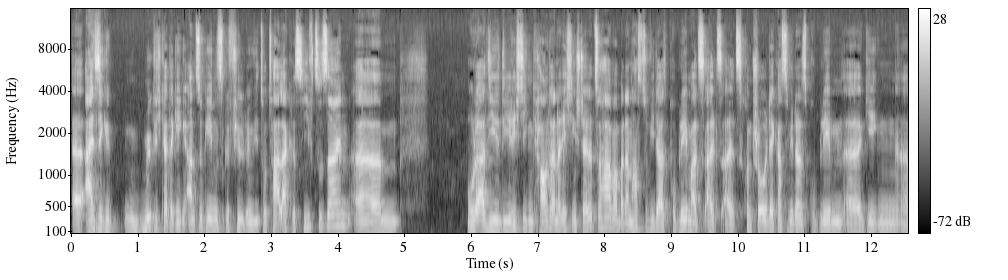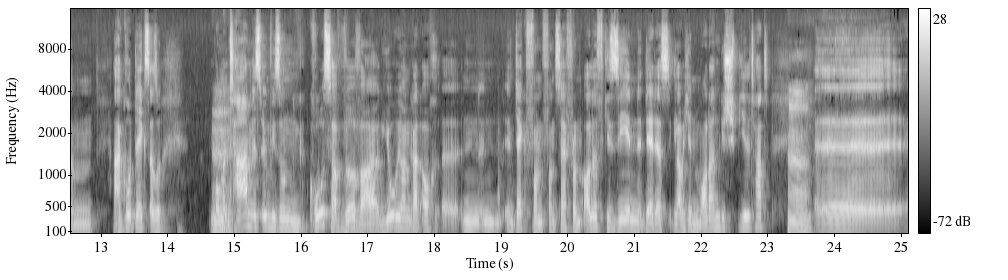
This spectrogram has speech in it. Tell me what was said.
Äh, einzige Möglichkeit dagegen anzugehen, ist gefühlt irgendwie total aggressiv zu sein. Ähm, oder die, die richtigen Counter an der richtigen Stelle zu haben, aber dann hast du wieder das Problem als, als, als Control-Deck hast du wieder das Problem äh, gegen ähm, Agro-Decks. Also mhm. momentan ist irgendwie so ein großer Wirrwarr. Jorion gerade auch äh, ein, ein Deck von, von Saffron Olive gesehen, der das, glaube ich, in Modern gespielt hat. Mhm. Äh,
